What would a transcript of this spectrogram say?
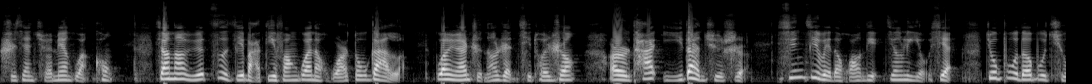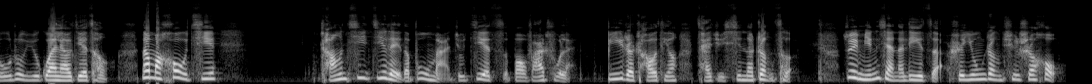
实现全面管控，相当于自己把地方官的活儿都干了，官员只能忍气吞声。而他一旦去世，新继位的皇帝精力有限，就不得不求助于官僚阶层。那么后期长期积累的不满就借此爆发出来，逼着朝廷采取新的政策。最明显的例子是雍正去世后。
